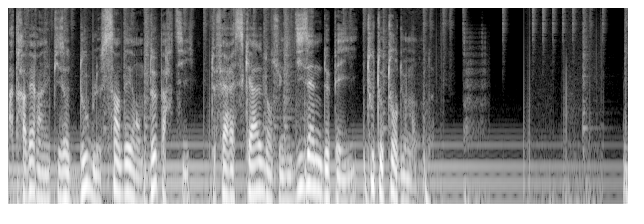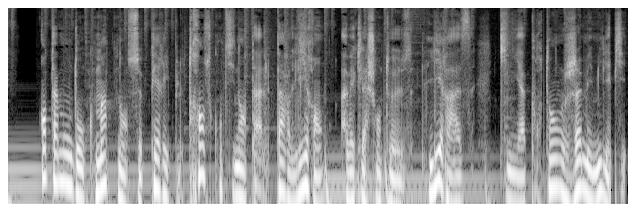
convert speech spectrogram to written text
à travers un épisode double scindé en deux parties, de faire escale dans une dizaine de pays tout autour du monde. Entamons donc maintenant ce périple transcontinental par l'Iran avec la chanteuse Liraz, qui n'y a pourtant jamais mis les pieds.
